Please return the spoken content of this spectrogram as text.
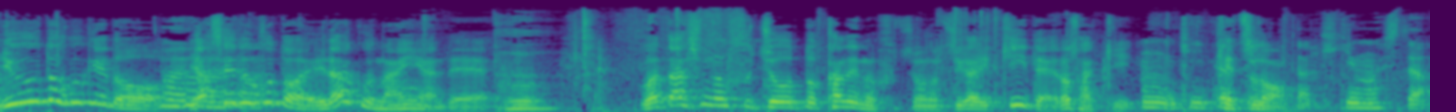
言うとくけど、痩せることは偉くないんやで、私の不調と彼の不調の違い聞いたやろさっき、うん聞いた結論。聞いた聞きました。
